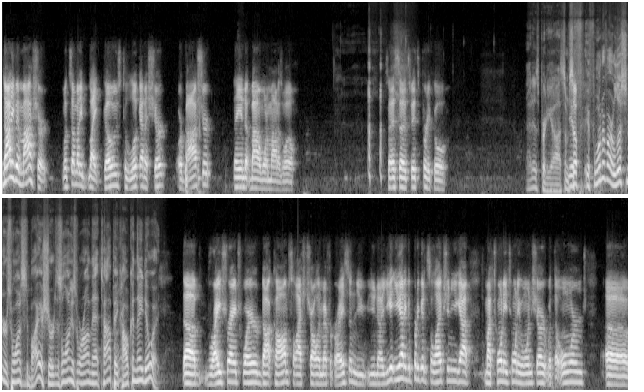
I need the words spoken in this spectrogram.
not even my shirt, when somebody like goes to look at a shirt or buy a shirt, they end up buying one of mine as well. so so it's it's pretty cool. That is pretty awesome. so if, if one of our listeners wants to buy a shirt, as long as we're on that topic, how can they do it? uh, raceranchwear.com slash Charlie Mefford Racing. You you know you you got a pretty good selection. You got my 2021 shirt with the orange, uh,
